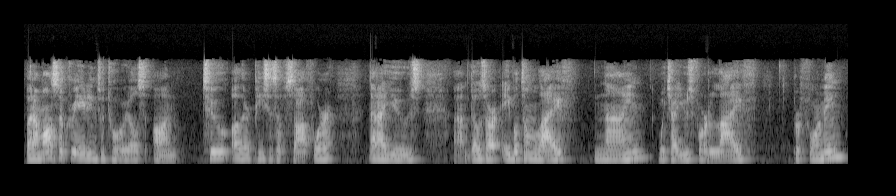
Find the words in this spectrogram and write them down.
But I'm also creating tutorials on two other pieces of software that I use. Um, those are Ableton Live 9, which I use for live performing,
